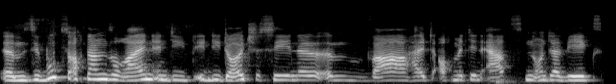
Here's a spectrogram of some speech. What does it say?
Ähm, sie wuchs auch dann so rein in die, in die deutsche Szene, ähm, war halt auch mit den Ärzten unterwegs.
